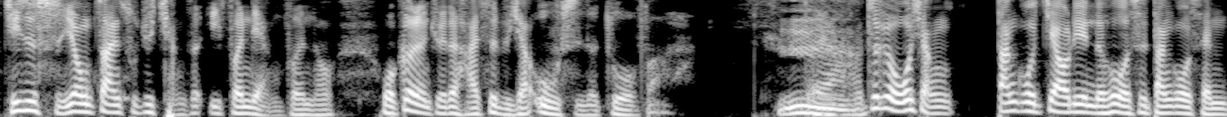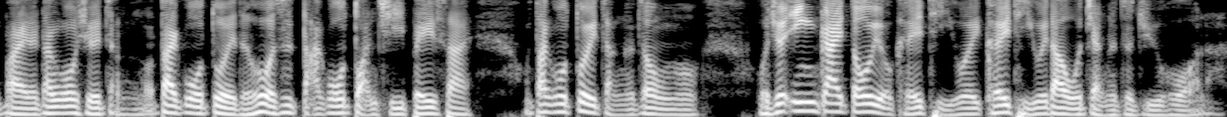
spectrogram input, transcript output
其实使用战术去抢这一分两分哦，我个人觉得还是比较务实的做法啦。对啊，这个我想当过教练的，或者是当过神拜的，当过学长的，带过队的，或者是打过短期杯赛，我当过队长的这种哦，我觉得应该都有可以体会，可以体会到我讲的这句话啦。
